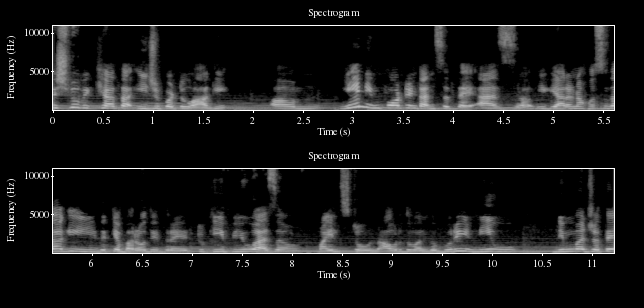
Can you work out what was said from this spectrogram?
ವಿಶ್ವವಿಖ್ಯಾತ ಈಜುಪಟು ಆಗಿ ಏನು ಏನ್ ಇಂಪಾರ್ಟೆಂಟ್ ಅನ್ಸುತ್ತೆ ಆಸ್ ಈಗ ಯಾರನ್ನ ಹೊಸದಾಗಿ ಇದಕ್ಕೆ ಬರೋದಿದ್ರೆ to keep you as a milestone ಅವ್ರದ್ದು ಒಂದು ಗುರಿ ನೀವು ನಿಮ್ಮ ಜೊತೆ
